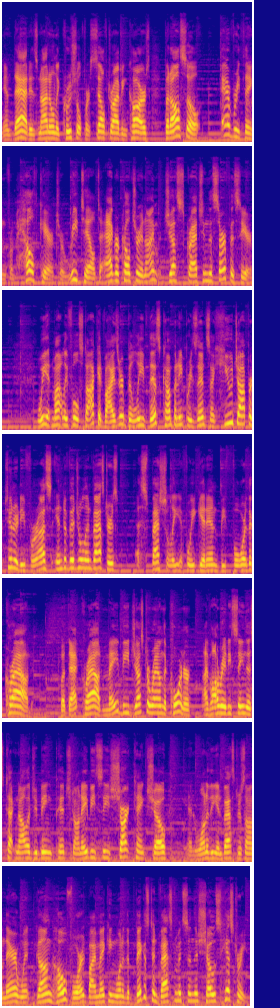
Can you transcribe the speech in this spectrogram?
And that is not only crucial for self driving cars, but also everything from healthcare to retail to agriculture, and I'm just scratching the surface here. We at Motley Fool Stock Advisor believe this company presents a huge opportunity for us individual investors, especially if we get in before the crowd. But that crowd may be just around the corner. I've already seen this technology being pitched on ABC's Shark Tank show and one of the investors on there went gung ho for it by making one of the biggest investments in the show's history.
